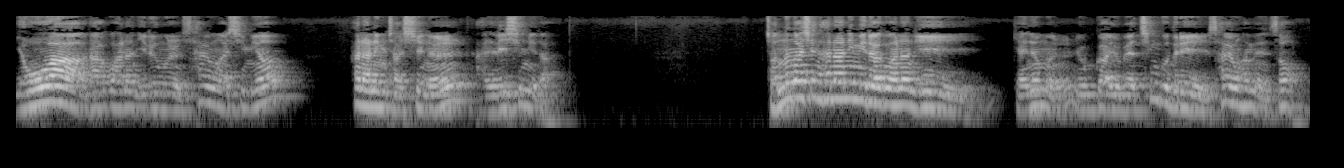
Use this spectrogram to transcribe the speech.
여호와라고 하는 이름을 사용하시며 하나님 자신을 알리십니다. 전능하신 하나님이라고 하는 이 개념을 욥과 욥의 친구들이 사용하면서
